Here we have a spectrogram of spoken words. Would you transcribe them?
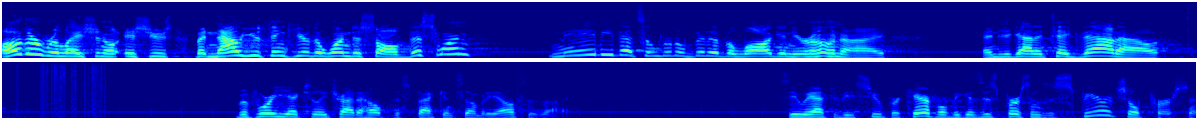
other relational issues, but now you think you're the one to solve this one, maybe that's a little bit of a log in your own eye, and you got to take that out before you actually try to help the speck in somebody else's eye. See, we have to be super careful because this person's a spiritual person.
